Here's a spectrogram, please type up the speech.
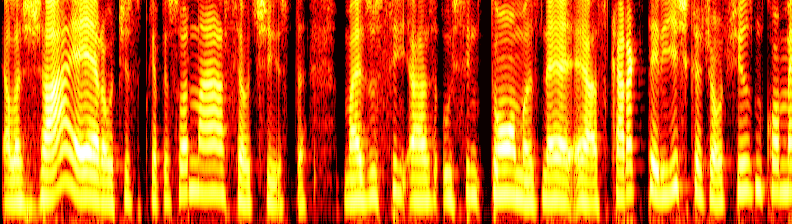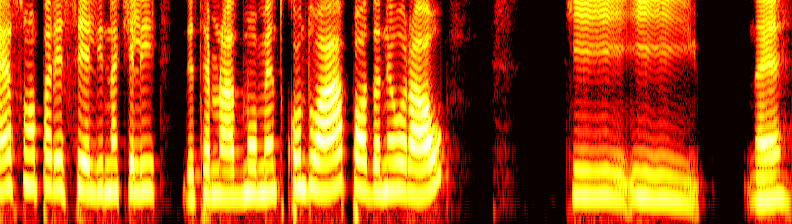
ela já era autista, porque a pessoa nasce autista, mas os, as- os sintomas, né, eh, as características de autismo começam a aparecer ali naquele determinado momento, quando há a poda neural, que, e, né,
